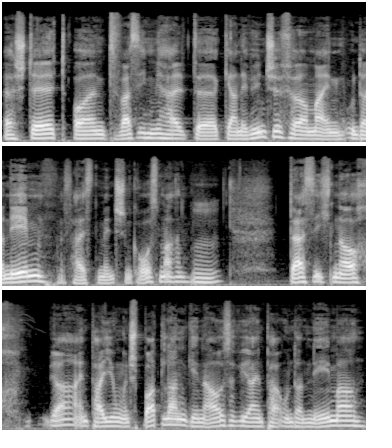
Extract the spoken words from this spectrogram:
erstellt. Und was ich mir halt äh, gerne wünsche für mein Unternehmen, das heißt Menschen groß machen, Mhm. dass ich noch ja, ein paar jungen Sportlern genauso wie ein paar Unternehmern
